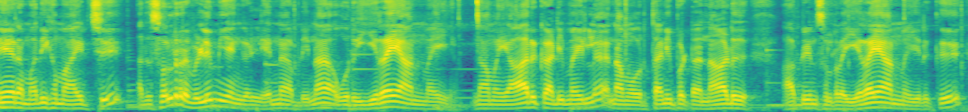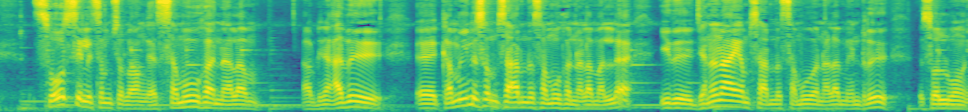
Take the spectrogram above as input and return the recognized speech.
நேரம் அதிகமாயிடுச்சு. அது சொல்கிற விழுமியங்கள் என்ன அப்படின்னா ஒரு இறையாண்மை. நாம் யாருக்கு அடிமை இல்லை நாம் ஒரு தனிப்பட்ட நாடு அப்படின்னு சொல்கிற இறையாண்மை இருக்குது சோசியலிசம் சொல்லுவாங்க சமூக நலம் அப்படின்னா அது கம்யூனிசம் சார்ந்த சமூக நலம் அல்ல இது ஜனநாயகம் சார்ந்த சமூக நலம் என்று சொல்லுவோம்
